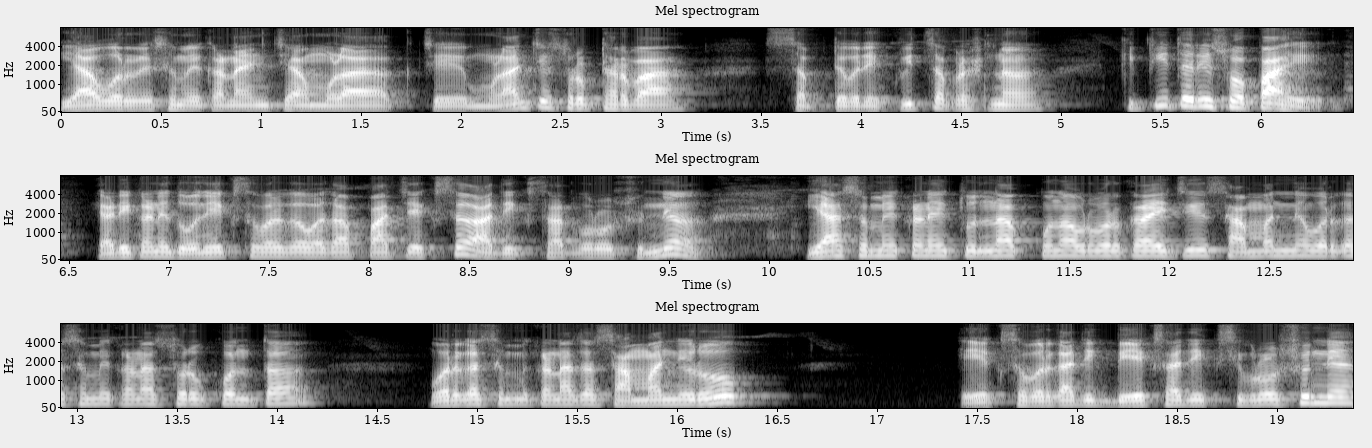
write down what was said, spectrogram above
या वर्ग समीकरणांच्या मुळाचे मुळांचे स्वरूप ठरवा. सप्टेंबर एकवीसचा प्रश्न कितीतरी सोपा आहे. या ठिकाणी दोन एक सवर्ग वजा पाच एक स अधिक सात बरोबर शून्य. या समीकरणाची तुलना कोणाबरोबर करायची? सामान्य वर्ग समीकरणाचं स्वरूप कोणतं? वर्ग समीकरणाचं सामान्य रूप एक सवर्ग अधिक बी एक्स अधिक सी बरोबर शून्य.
